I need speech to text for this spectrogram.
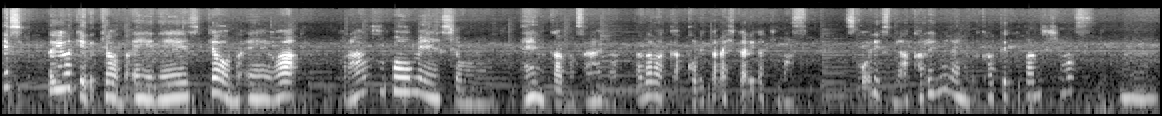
い。よし。というわけで今日の A です。今日の A はトランスフォーメーション。変化の際のただ中、これから光が来ます。すごいですね。明るい未来に向かっていく感じします。うん。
